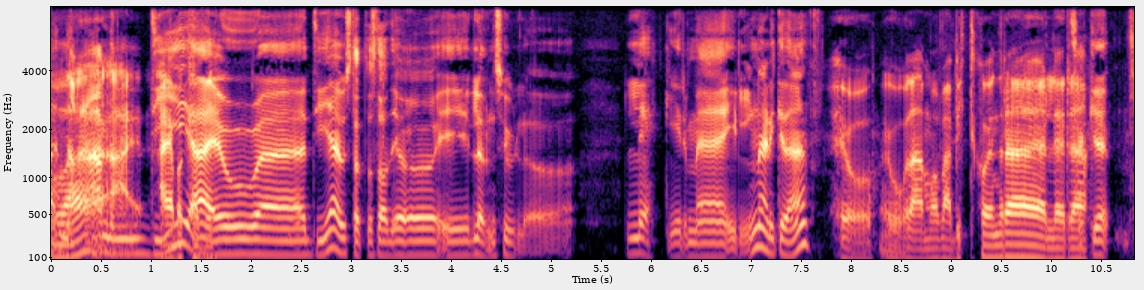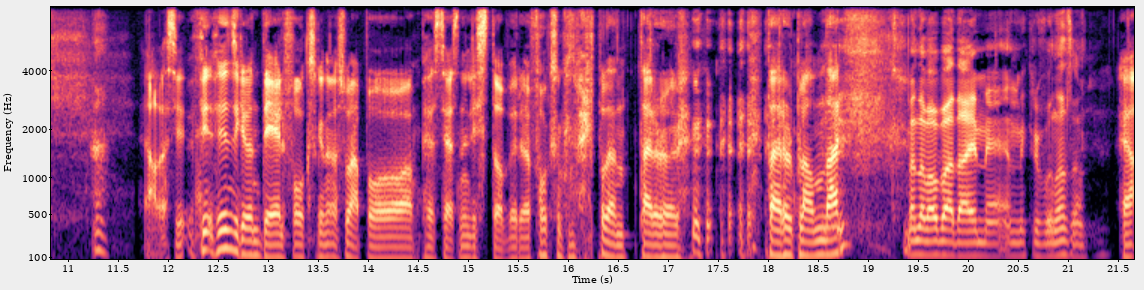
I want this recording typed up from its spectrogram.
det Nei, men de er jo eh, De er jo støtt og stadig og i Løvens hule og leker med ilden, er det ikke det? Jo, jo, det må være bitcoinere, eller ikke, Ja, det fin- finnes sikkert en del folk som, kunne, som er på PST sin liste over eh, folk som kunne vært på den terror, terrorplanen der. men det var bare deg med en mikrofon, altså. Ja,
